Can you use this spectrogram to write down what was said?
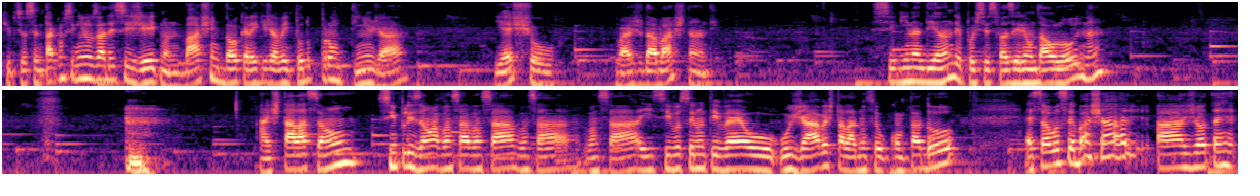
Tipo, se você não tá conseguindo usar desse jeito, mano, baixa em Docker aí que já vem tudo prontinho já. E é show. Vai ajudar bastante. Seguindo adiante, depois vocês fazerem um download, né? A instalação, simplesão, avançar, avançar, avançar, avançar. E se você não tiver o, o Java instalado no seu computador, é só você baixar a JR...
